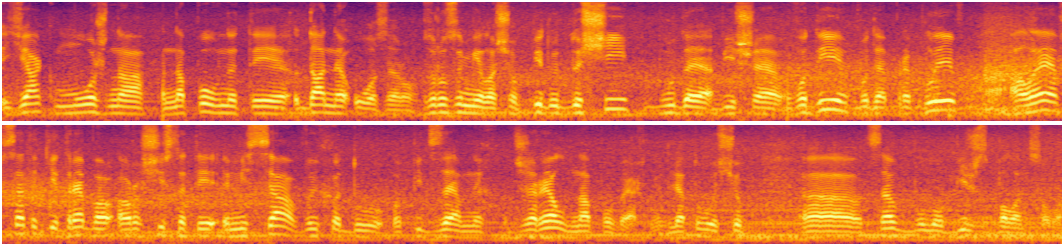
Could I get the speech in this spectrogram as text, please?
як можна наповнити дане озеро. Зрозуміло, що підуть дощі, буде більше води, буде приплив, але все-таки треба розчистити місця виходу підземних джерел на поверхню для того, щоб це було більш збалансовано.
